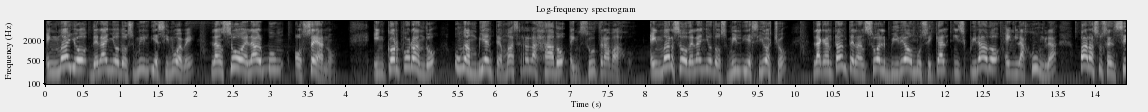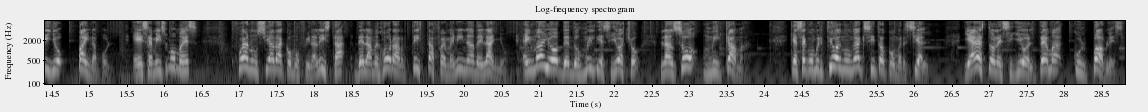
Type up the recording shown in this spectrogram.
En mayo del año 2019 lanzó el álbum Océano, incorporando un ambiente más relajado en su trabajo. En marzo del año 2018, la cantante lanzó el video musical inspirado en la jungla para su sencillo Pineapple. Ese mismo mes, fue anunciada como finalista de la mejor artista femenina del año. En mayo de 2018 lanzó Mi Cama, que se convirtió en un éxito comercial. Y a esto le siguió el tema Culpables,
